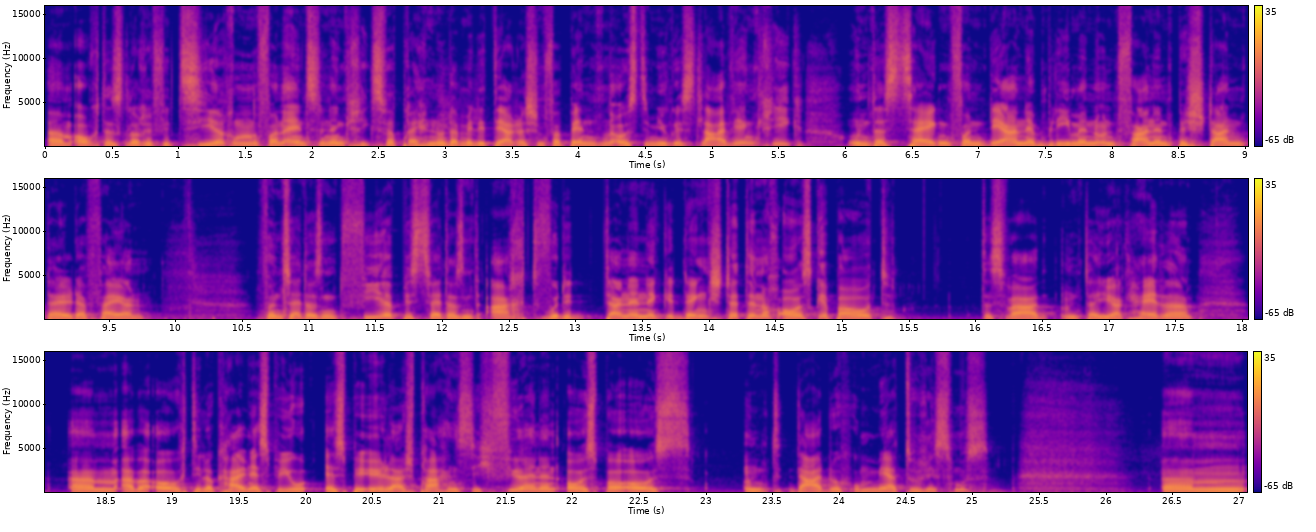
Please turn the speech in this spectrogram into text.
ähm, auch das Glorifizieren von einzelnen Kriegsverbrechen oder militärischen Verbänden aus dem Jugoslawienkrieg und das Zeigen von deren Emblemen und Fahnen Bestandteil der Feiern. Von 2004 bis 2008 wurde dann eine Gedenkstätte noch ausgebaut. Das war unter Jörg Haider aber auch die lokalen SPÖ, SPÖler sprachen sich für einen Ausbau aus und dadurch um mehr Tourismus. Ähm,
